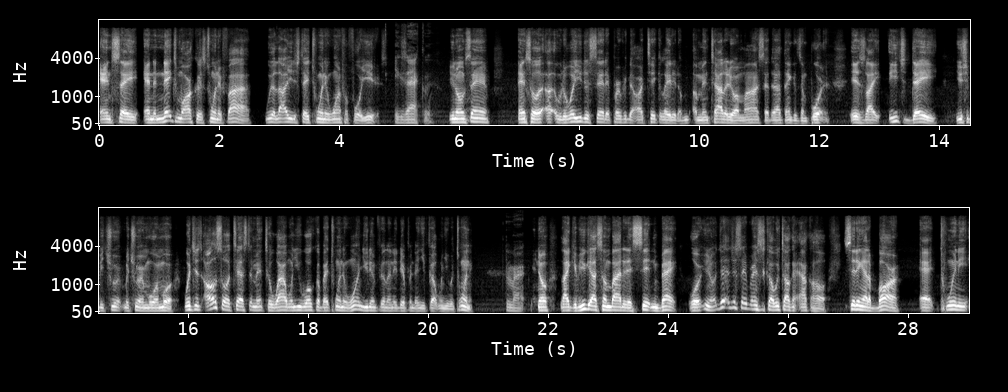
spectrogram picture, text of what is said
and say, and the next marker is 25, we allow you to stay 21 for four years. Exactly. You know what I'm saying? And so, uh, the way you just said it perfectly articulated a, a mentality or a mindset that I think is important is like each day you should be true, maturing more and more, which is also a testament to why when you woke up at 21, you didn't feel any different than you felt when you were 20. Right. You know, like if you got somebody that's sitting back, or you know, just, just say for instance, because we're talking alcohol, sitting at a bar at 20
